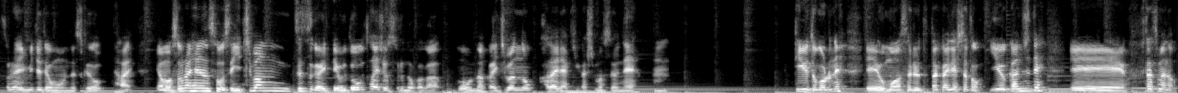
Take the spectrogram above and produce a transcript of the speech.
その辺見てて思うんですけど、はい。いや、まあ、その辺そうですね。一番絶外帝をどう対処するのかが、もうなんか一番の課題な気がしますよね。うん。っていうところね、えー、思わせる戦いでしたという感じで、えー、二つ目の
